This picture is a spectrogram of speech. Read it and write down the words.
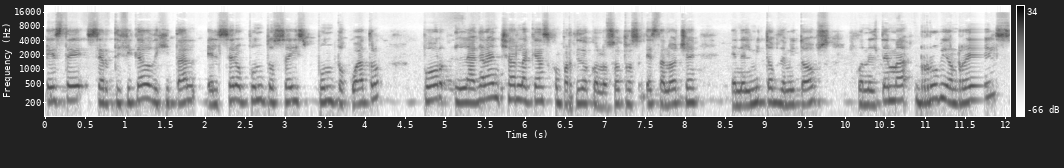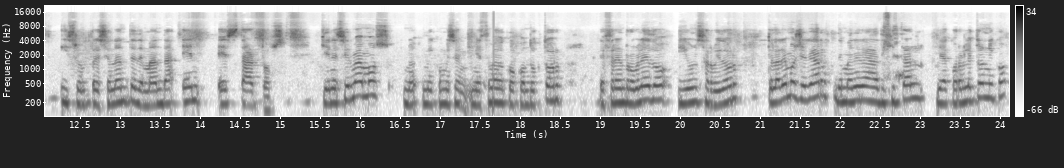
este certificado digital, el 0.6.4, por la gran charla que has compartido con nosotros esta noche en el Meetup de Meetups con el tema Ruby on Rails y su impresionante demanda en startups. Quienes firmamos, mi, mi estimado co-conductor Efren Robledo y un servidor. Te lo haremos llegar de manera digital vía correo electrónico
